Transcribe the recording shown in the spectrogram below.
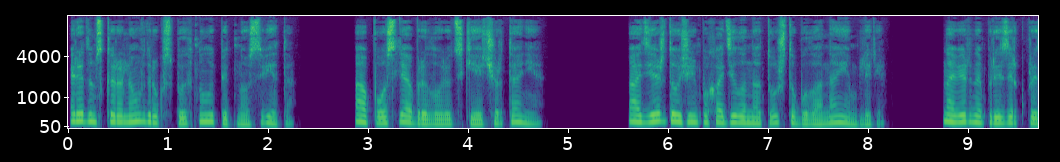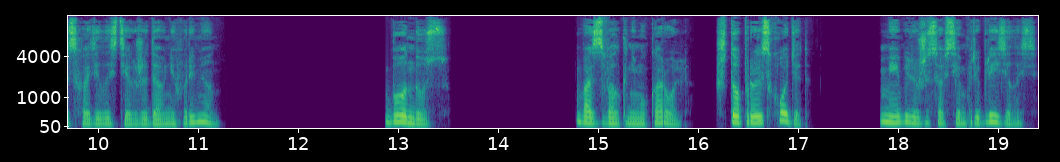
Рядом с королем вдруг вспыхнуло пятно света, а после обрело людские очертания. Одежда очень походила на ту, что была на Эмблере, Наверное, призрак происходил из тех же давних времен. «Бондус!» — воззвал к нему король. «Что происходит?» Мебель уже совсем приблизилась.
